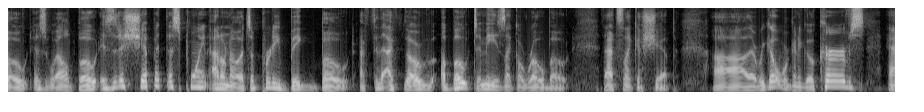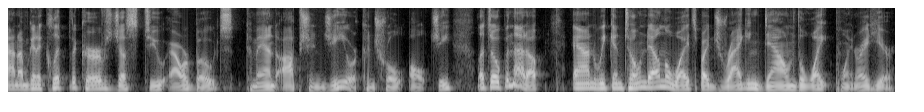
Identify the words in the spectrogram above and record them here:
boat as well. Boat. Is it a ship at this point? I don't know. It's a pretty big boat. I feel, I, a boat to me is like a rowboat. That's like a ship. Uh, there we go. We're going to go curves, and I'm going to clip the curves just to our boats. Command Option G or Control Alt G. Let's open that up, and we can tone down the whites by dragging down the white point right here.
